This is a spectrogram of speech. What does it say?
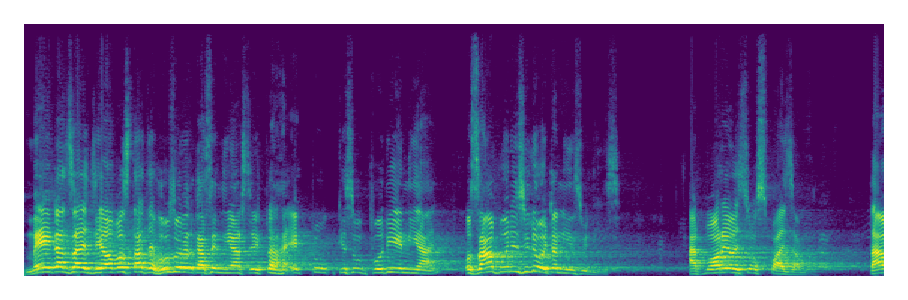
মেয়েটা চায় যে অবস্থাতে হুজুরের কাছে নিয়ে আসছে, একটু একটু কিছু পরিয়ে নিয়ে আয়। ও যা পরিয়েছিল ওইটা নিয়ে চলে গেছে। আর পরে ওই চোস পায়জামা। তাও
